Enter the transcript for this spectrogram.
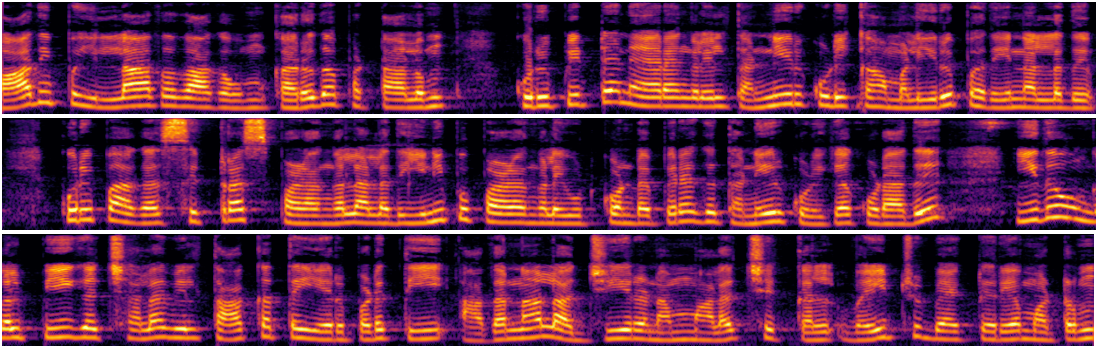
பாதிப்பு இல்லாததாகவும் கருதப்பட்டாலும் குறிப்பிட்ட நேரங்களில் தண்ணீர் குடிக்காமல் இருப்பதே நல்லது. குறிப்பாக சிட்ரஸ் பழங்கள் அல்லது இனிப்பு பழங்களை உட்கொண்ட பிறகு தண்ணீர் குடிக்கக்கூடாது. இது உங்கள் பீகச் அளவில் தாக்கத்தை ஏற்படுத்தி அதனால் அஜீரணம் மலச்சிக்கல் வயிற்று பாக்டீரியா மற்றும்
